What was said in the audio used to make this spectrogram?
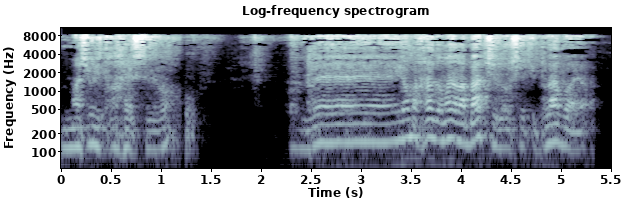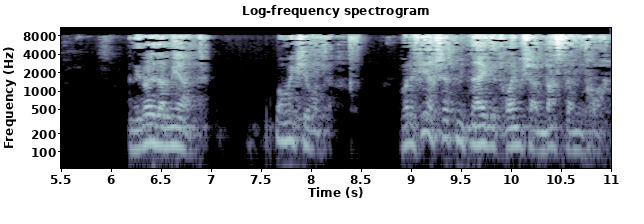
משהו התרחש סביבו. ויום אחד אומר לבת שלו, שטיפלה בו היה, אני לא יודע מי את, לא מכיר אותך, אבל לפי איך שאת מתנהגת, רואים שאת בסטה מתחוכה.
